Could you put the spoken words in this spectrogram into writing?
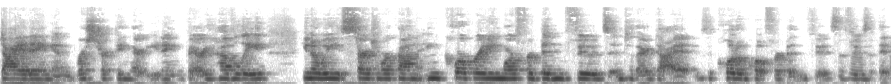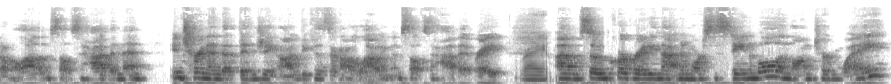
dieting and restricting their eating very heavily. You know, we start to work on incorporating more forbidden foods into their diet, the quote unquote forbidden foods, the foods that they don't allow themselves to have, and then in turn end up binging on because they're not allowing themselves to have it, right? Right. Um, so incorporating that in a more sustainable and long term way,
